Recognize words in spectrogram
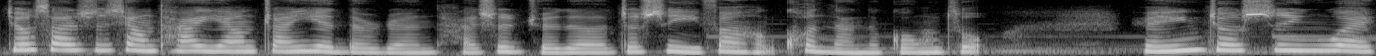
就算是像她一样专业的人，还是觉得这是一份很困难的工作。原因就是因为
